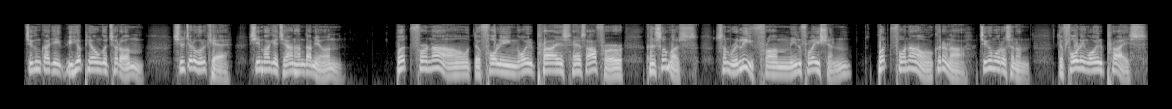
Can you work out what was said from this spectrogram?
지금까지 위협해온 것처럼 실제로 그렇게 심하게 제한한다면 But for now, the falling oil price has offered consumers some relief from inflation. But for now, 그러나 지금으로서는 the falling oil price,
